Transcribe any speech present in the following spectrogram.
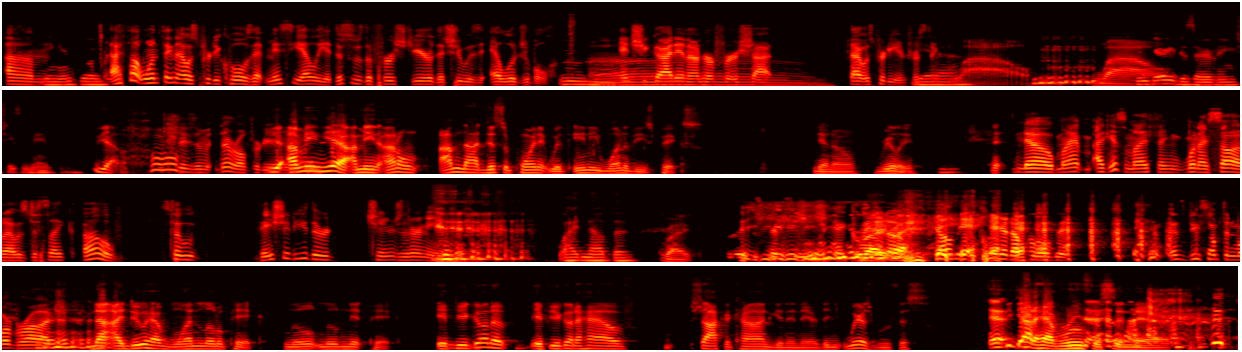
Um. I thought one thing that was pretty cool is that Missy Elliott. This was the first year that she was eligible, Mhm. and she got in on her first shot. Oh, That was pretty interesting. Yeah. wow and wow very deserving. She's amazing. yeah She's They're all pretty. Yeah, I mean, yeah, I mean, I don't, I'm not disappointed with any one of these picks. You know, really. Mm-hmm. Eh. No, my I guess my thing when I saw it, I was just like, oh, so they should either change their name. Widen out the. Right. yeah, clean Right, right. Y'all need to clean it up a little bit. Let's do something more broad. Now, I do have one little pick, little little nitpick. If you're mm-hmm. gonna, if you're gonna have Chaka Khan get in there, then where's Rufus? Uh, you got to have Rufus in there.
